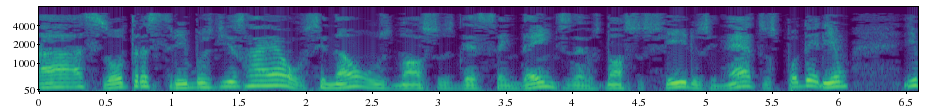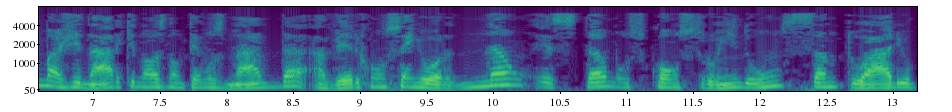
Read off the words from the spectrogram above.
as outras tribos de Israel, senão os nossos descendentes, né, os nossos filhos e netos, poderiam imaginar que nós não temos nada a ver com o Senhor. Não estamos construindo um santuário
